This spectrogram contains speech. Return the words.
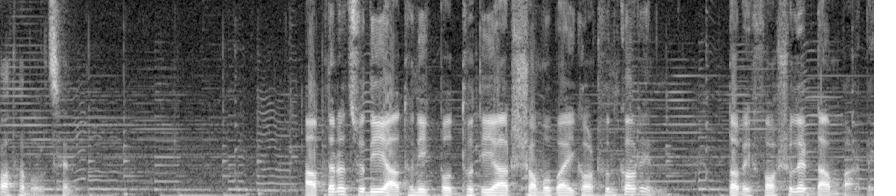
কথা বলছেন। আপনারা যদি আধুনিক পদ্ধতি আর সমবায় গঠন করেন, তবে ফসলের দাম বাড়বে।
